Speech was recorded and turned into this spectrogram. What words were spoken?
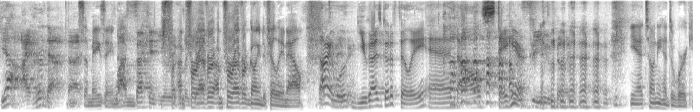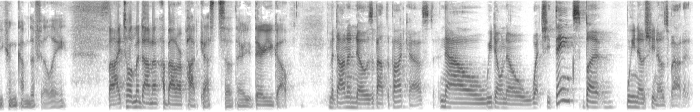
Yeah, I heard that. that it's amazing. Last I'm, second, you were for- I'm forever. Get. I'm forever going to Philly now. All right, well, you guys go to Philly, and I'll stay I'll here. see you, Philly. Yeah, Tony had to work. He couldn't come to Philly. But I told Madonna about our podcast, so there, there you go. Madonna knows about the podcast. Now we don't know what she thinks, but we know she knows about it.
